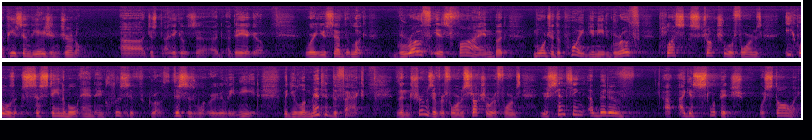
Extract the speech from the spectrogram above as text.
a piece in the Asian Journal, uh, just I think it was a, a, a day ago, where you said that look, growth is fine, but more to the point, you need growth plus structural reforms equals sustainable and inclusive growth. This is what we really need. But you lamented the fact that in terms of reforms, structural reforms, you're sensing a bit of uh, I guess, slippage or stalling.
